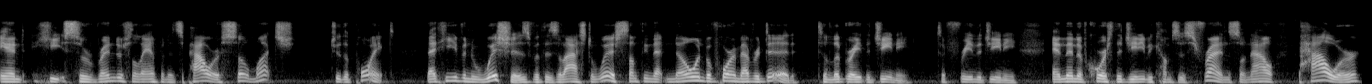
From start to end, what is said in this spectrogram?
And he surrenders the lamp and its power so much to the point that he even wishes, with his last wish, something that no one before him ever did to liberate the genie, to free the genie. And then, of course, the genie becomes his friend. So now power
